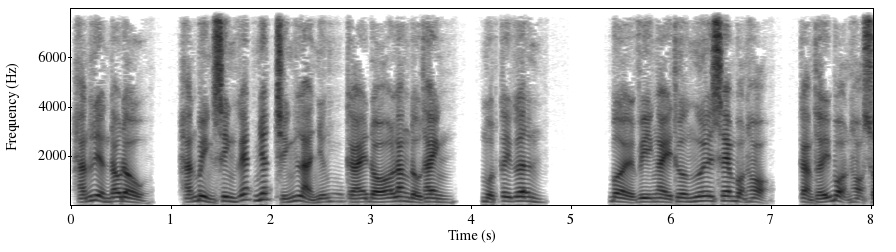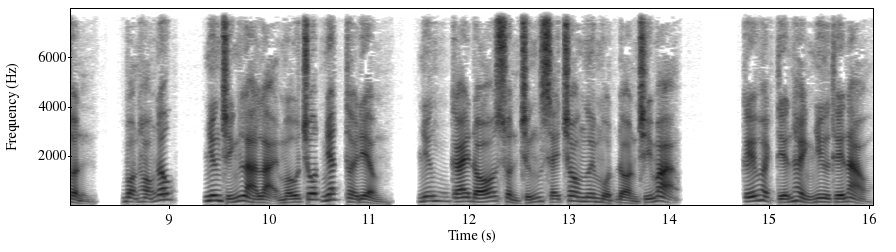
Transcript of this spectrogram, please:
hắn liền đau đầu, hắn bình sinh ghét nhất chính là những cái đó lăng đầu thanh, một cây gân. Bởi vì ngày thường ngươi xem bọn họ, cảm thấy bọn họ xuẩn, bọn họ ngốc, nhưng chính là lại mấu chốt nhất thời điểm, những cái đó xuẩn chứng sẽ cho ngươi một đòn chí mạng. Kế hoạch tiến hành như thế nào?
